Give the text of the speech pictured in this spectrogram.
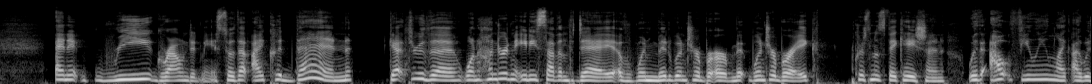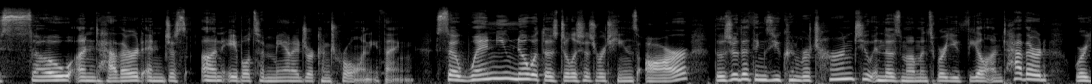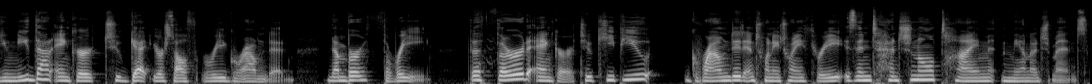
And it re grounded me so that I could then get through the 187th day of when midwinter or winter break, Christmas vacation, without feeling like I was so untethered and just unable to manage or control anything. So, when you know what those delicious routines are, those are the things you can return to in those moments where you feel untethered, where you need that anchor to get yourself regrounded. Number three, the third anchor to keep you grounded in 2023 is intentional time management.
